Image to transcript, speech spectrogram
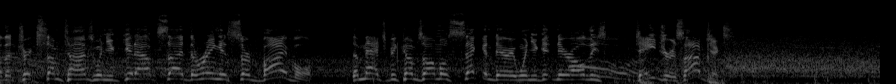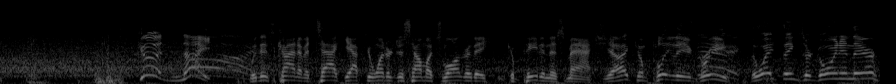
Well, the trick sometimes when you get outside the ring is survival. The match becomes almost secondary when you get near all these dangerous objects. Good night. With this kind of attack, you have to wonder just how much longer they can compete in this match. Yeah, I completely agree. The way things are going in there,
